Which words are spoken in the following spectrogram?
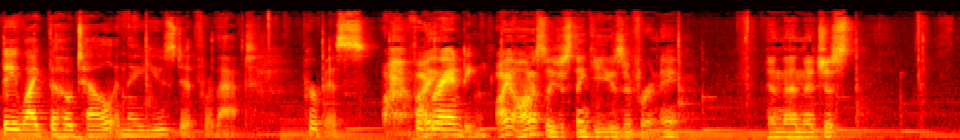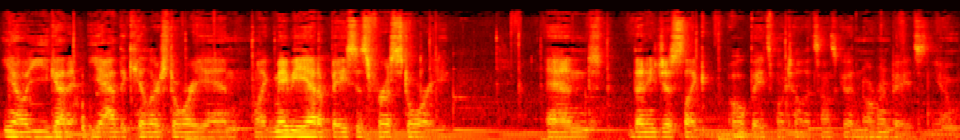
they liked the hotel and they used it for that purpose for I- branding? I honestly just think he used it for a name, and then it just, you know, you got to you add the killer story in. Like maybe he had a basis for a story, and then he just like, oh Bates Motel, that sounds good. Norman Bates, you know,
